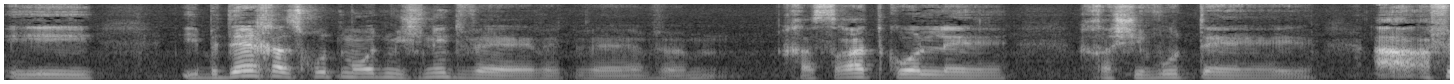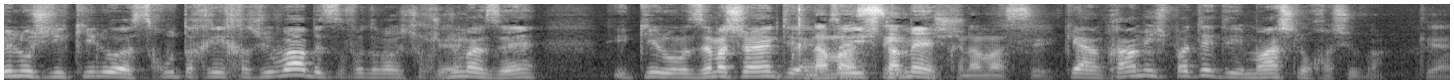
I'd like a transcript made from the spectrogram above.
היא, היא בדרך כלל זכות מאוד משנית וחסרת כל אה, חשיבות, אה, אה, אפילו שהיא כאילו הזכות הכי חשובה בסופו של דבר, כשחושבים כן. על זה, היא כאילו, זה מה שמעניין אותי, אני רוצה להשתמש. מבחינה מעשית, כן, מבחינה משפטית היא ממש לא חשובה. כן.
